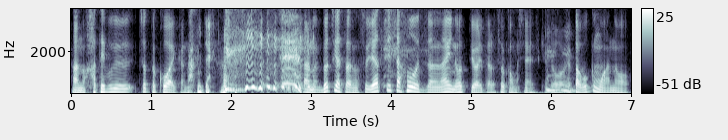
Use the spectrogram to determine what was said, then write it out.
あのハテブちょっと怖いかなみたいな。あのどっちかっていうとそうやってた方じゃないのって言われたらそうかもしれないですけど、うんうん。やっぱ僕もあの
